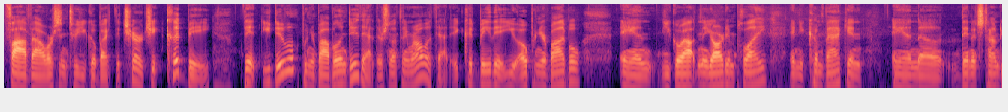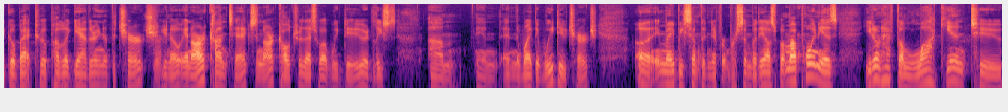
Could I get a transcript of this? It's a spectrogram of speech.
five hours until you go back to church. It could be that you do open your Bible and do that. There's nothing wrong with that. It could be that you open your Bible and you go out in the yard and play, and you come back and and uh, then it's time to go back to a public gathering of the church. You know, in our context, in our culture, that's what we do, or at least um, in in the way that we do church. Uh, it may be something different for somebody else, but my point is, you don't have to lock into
